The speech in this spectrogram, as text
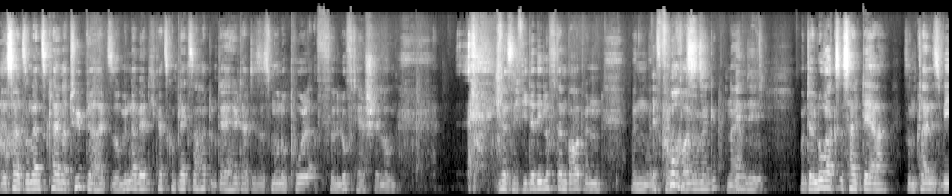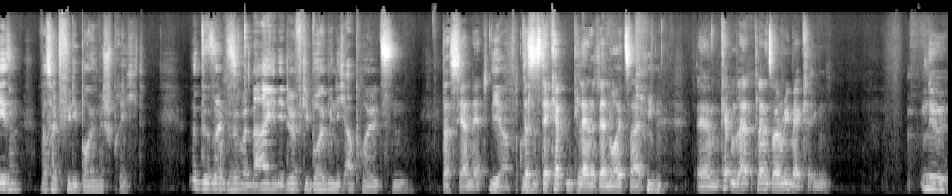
er ist halt so ein ganz kleiner Typ, der halt so Minderwertigkeitskomplexe hat und der hält halt dieses Monopol für Luftherstellung. Ich weiß nicht, wie der die Luft dann baut, wenn, wenn, wenn es keine Bäume mehr gibt. Naja. In die Und der Lorax ist halt der, so ein kleines Wesen, was halt für die Bäume spricht. Und dann sagt sie immer, nein, ihr dürft die Bäume nicht abholzen. Das ist ja nett. Ja, gut. Das ist der Captain Planet der Neuzeit. ähm, Captain Pla- Planet soll ein Remake kriegen. Nö.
